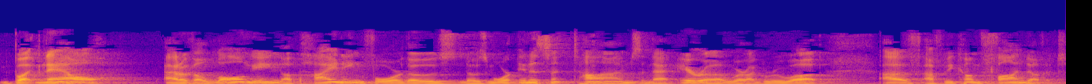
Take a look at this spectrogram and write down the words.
But now out of a longing, a pining for those, those more innocent times and that era where I grew up, I've, I've become fond of it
